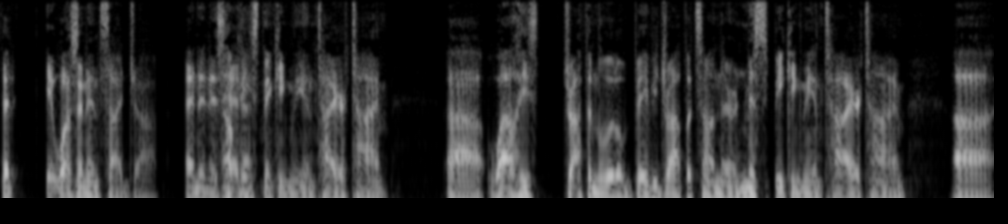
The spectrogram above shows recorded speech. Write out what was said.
that it was an inside job, and in his head Okay. he's thinking the entire time uh, while he's dropping the little baby droplets on there and misspeaking the entire time. Uh,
